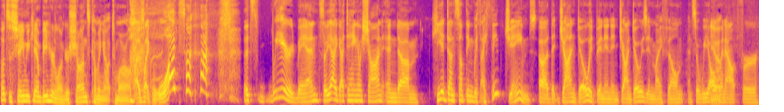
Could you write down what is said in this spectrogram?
"Oh, it's a shame you can't be here longer. Sean's coming out tomorrow." I was like, "What?" It's weird, man. So yeah, I got to hang out with Sean, and um, he had done something with I think James uh, that John Doe had been in, and John Doe is in my film, and so we all Yeah. went out for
